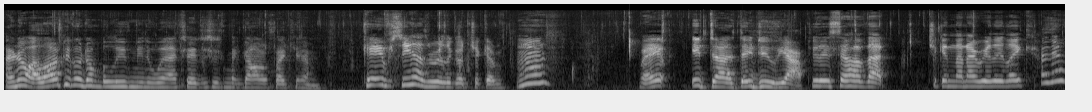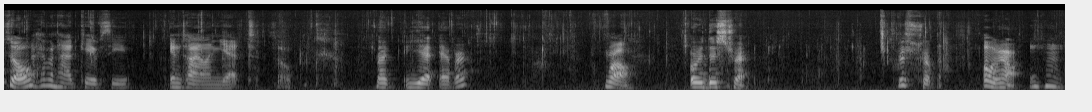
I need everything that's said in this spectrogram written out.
I know a lot of people don't believe me the way I say this is McDonald's fried chicken. KFC has really good chicken, Mm, right? it does. They do. Yeah. Do they still have that chicken that I really like? I think so. I haven't had KFC in Thailand yet, so Like yet ever well, or this trip. this trip. Oh yeah. Mm Mhm.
